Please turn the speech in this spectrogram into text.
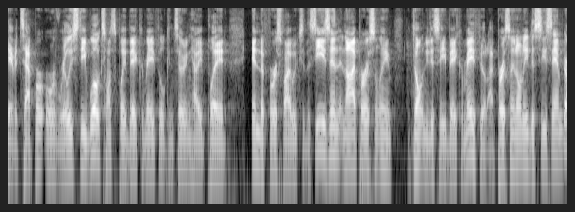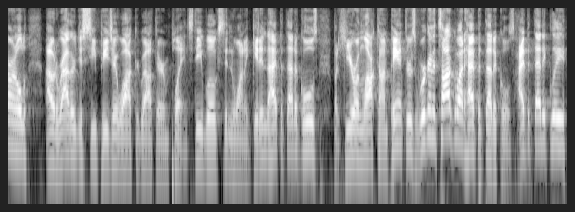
David Tepper, or really Steve Wilks wants to play Baker Mayfield, considering how he played in the first five weeks of the season. And I personally don't need to see Baker Mayfield. I personally don't need to see Sam Darnold. I would rather just see PJ Walker go out there and play. And Steve Wilks didn't want to get into hypotheticals, but here on Locked On Panthers, we're going to talk about hypotheticals. Hypothetically,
